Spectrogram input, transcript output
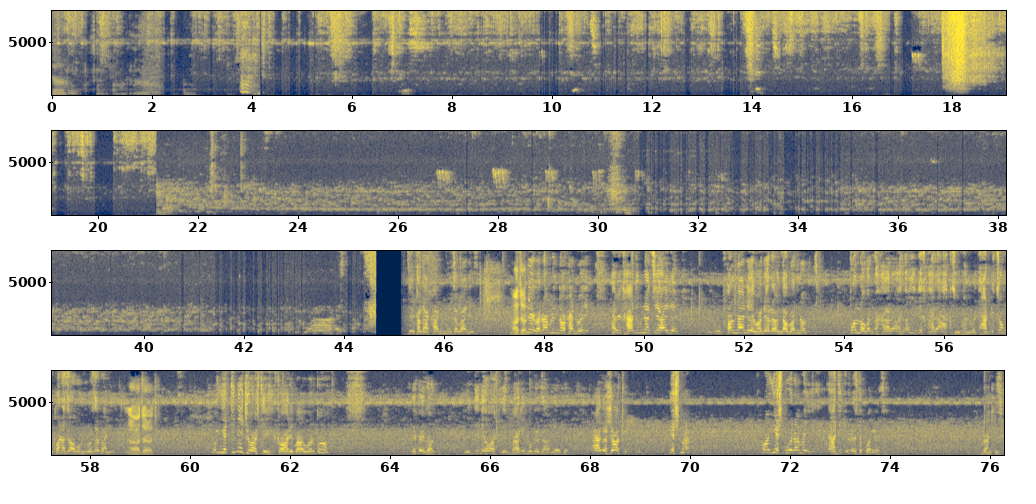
Ooh. तिर्खा खानु हुन्छ भने। हजुर। कुनै घरमा पनि नखानु है। हामी खाँदैनौँ चाहिँ अहिले। ऊ फल्नाले भनेर नभन्नु। पल्लो घरमा खाएर अहिले खाएर आएको छु भन्नुभयो। ढाडले चङ्खोना चगाउनुपर्छ बानी। हजुर हजुर। यति नै थियो अस्ति कहरी बाबुहरूको। एकै घरको। यति नै हो अस्ति। भारी बोकेर झारिएको थियो। आज सक्यो। यसमा? अँ यस बोरामा आधी किलो जस्तो परेको छ बानी छ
